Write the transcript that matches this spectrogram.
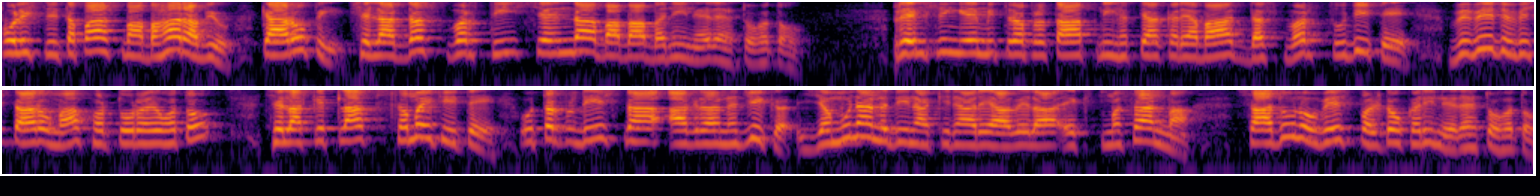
પોલીસની તપાસમાં બહાર આવ્યું કે આરોપી છેલ્લા દસ વર્ષથી સેંદા બાબા બનીને રહેતો હતો. પ્રેમસિંહે મિત્ર પ્રતાપની હત્યા કર્યા બાદ દસ વર્ષ સુધી તે વિવિધ વિસ્તારોમાં ફરતો રહ્યો હતો છેલ્લા કેટલાક સમયથી તે ઉત્તર પ્રદેશના આગ્રા નજીક યમુના નદીના કિનારે આવેલા એક સ્મશાનમાં સાધુનો વેશ પલટો કરીને રહેતો હતો.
